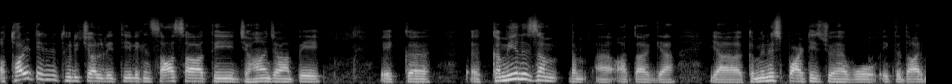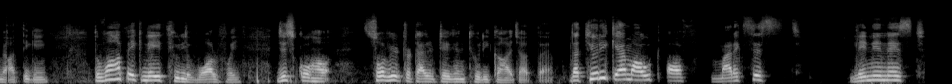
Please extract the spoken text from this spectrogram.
अथॉरिटेरियन थ्योरी चल रही थी लेकिन साथ साथ ही जहाँ जहाँ पे एक कम्युनिज्म आता गया या कम्युनिस्ट पार्टीज जो है वो इकतदार में आती गई तो वहाँ पे एक नई थ्योरी इवॉल्व हुई जिसको हाँ, सोवियत टोटलिटेरियन थ्योरी कहा जाता है the theory came out of Marxist Leninist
